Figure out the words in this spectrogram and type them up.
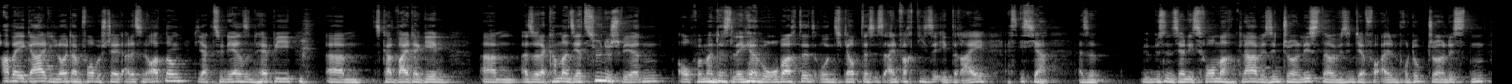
Aber egal, die Leute haben vorbestellt, alles in Ordnung, die Aktionäre sind happy, ähm, es kann weitergehen. Ähm, also da kann man sehr zynisch werden, auch wenn man das länger beobachtet. Und ich glaube, das ist einfach diese E3. Es ist ja, also wir müssen uns ja nichts vormachen. Klar, wir sind Journalisten, aber wir sind ja vor allem Produktjournalisten.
